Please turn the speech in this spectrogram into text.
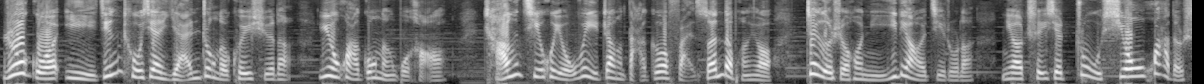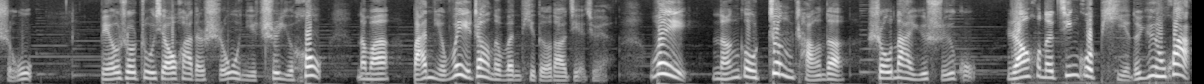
如果已经出现严重的亏虚了，运化功能不好，长期会有胃胀、打嗝、反酸的朋友，这个时候你一定要记住了，你要吃一些助消化的食物。比如说助消化的食物，你吃以后，那么把你胃胀的问题得到解决，胃能够正常的收纳于水谷，然后呢，经过脾的运化，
